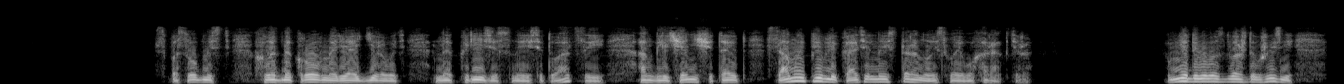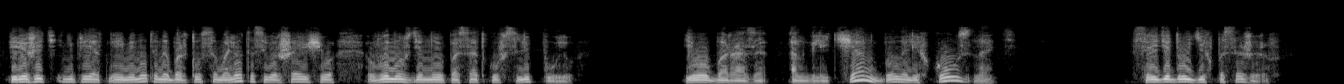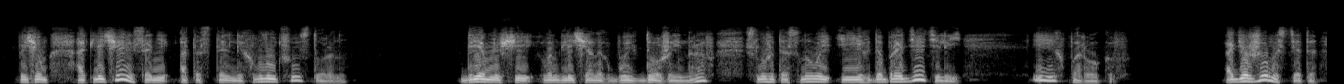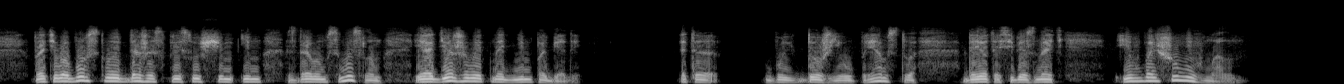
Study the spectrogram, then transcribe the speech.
Способность хладнокровно реагировать на кризисные ситуации англичане считают самой привлекательной стороной своего характера. Мне довелось дважды в жизни пережить неприятные минуты на борту самолета, совершающего вынужденную посадку вслепую. И оба раза англичан было легко узнать среди других пассажиров. Причем отличались они от остальных в лучшую сторону. Дремлющий в англичанах бульдожий нрав служит основой и их добродетелей, и их пороков. Одержимость эта противоборствует даже с присущим им здравым смыслом и одерживает над ним победы. Это бульдожье упрямство дает о себе знать и в большом, и в малом.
